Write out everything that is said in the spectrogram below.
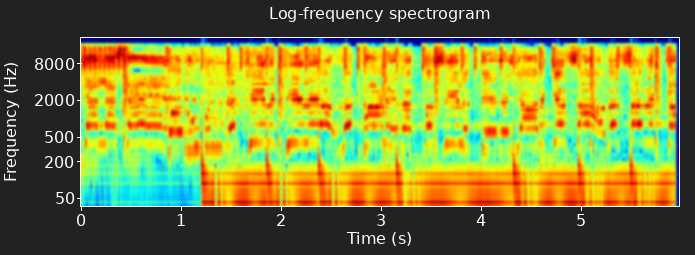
Échala,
